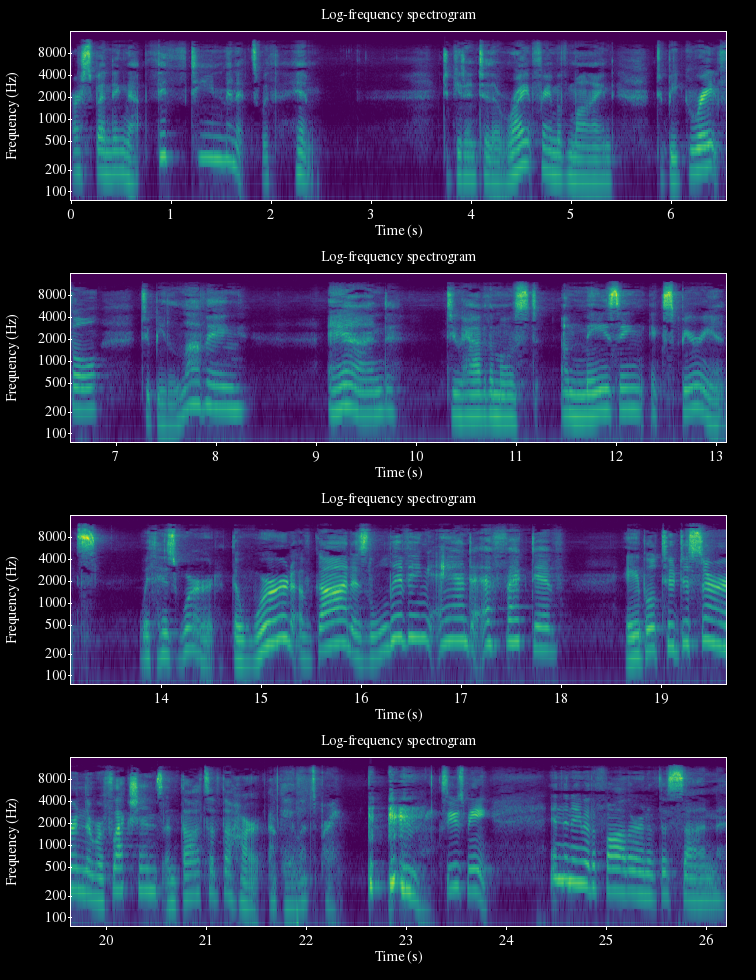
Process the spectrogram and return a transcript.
are spending that 15 minutes with Him to get into the right frame of mind, to be grateful, to be loving, and to have the most amazing experience with His Word. The Word of God is living and effective, able to discern the reflections and thoughts of the heart. Okay, let's pray. Excuse me. In the name of the Father, and of the Son,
